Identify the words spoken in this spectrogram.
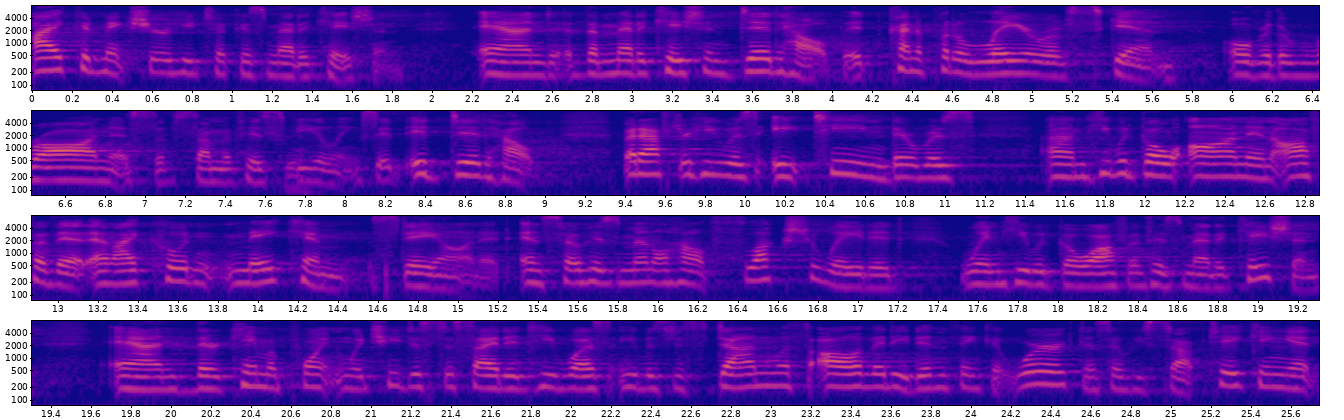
I could make sure he took his medication, and the medication did help. It kind of put a layer of skin over the rawness of some of his feelings. It, it did help. But after he was 18, there was um, he would go on and off of it, and I couldn't make him stay on it. And so his mental health fluctuated when he would go off of his medication. And there came a point in which he just decided he was, he was just done with all of it. He didn't think it worked, and so he stopped taking it.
